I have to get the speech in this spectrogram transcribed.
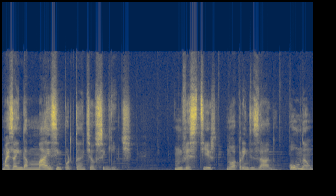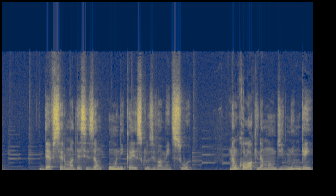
Mas ainda mais importante é o seguinte: investir no aprendizado ou não deve ser uma decisão única e exclusivamente sua. Não coloque na mão de ninguém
